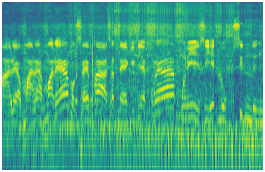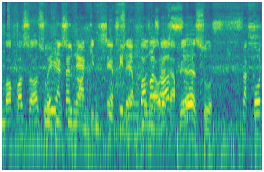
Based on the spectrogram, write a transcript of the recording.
มาแล้วมาแล้วมาแล้วบักสายผ้าสแตกอีกแล้วครับมื้อนี้สิเฮ็ดลูกสิ้นหนึ่งบกสสูตรที่ซื้อนอนกินแซ่บลูกชิ้นหแซ่นึ่บงเบิ่งเอาเด้อครับบกสเด้อสูตรสกล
